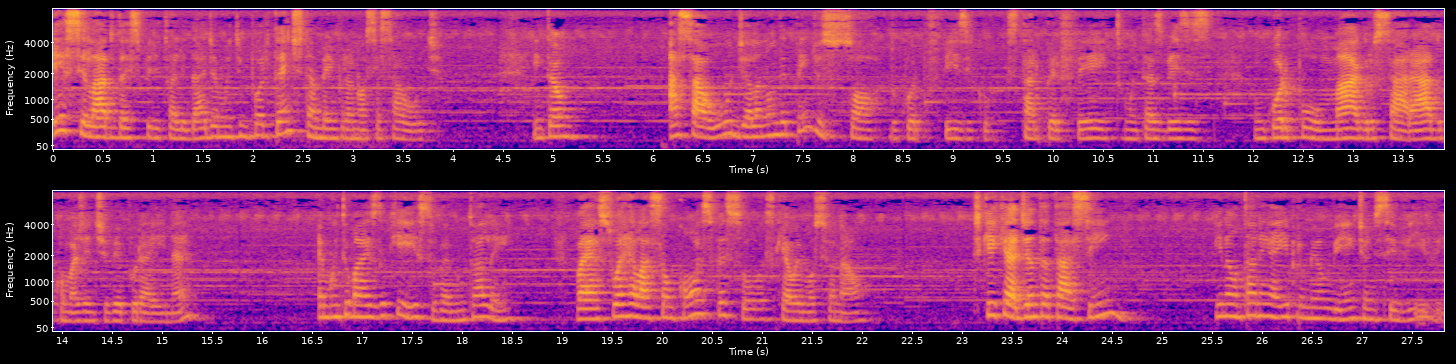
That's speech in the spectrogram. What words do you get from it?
Esse lado da espiritualidade é muito importante também para a nossa saúde. Então, a saúde ela não depende só do corpo físico estar perfeito, muitas vezes um corpo magro, sarado, como a gente vê por aí, né? É muito mais do que isso, vai muito além. Vai a sua relação com as pessoas, que é o emocional. De que, que adianta estar tá assim e não estar tá nem aí para o meio ambiente onde se vive?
